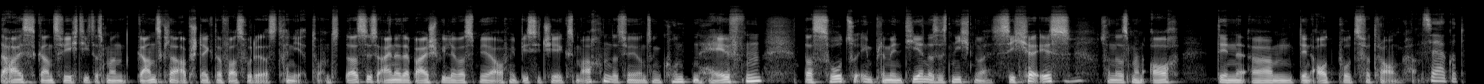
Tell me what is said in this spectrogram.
da ist es ganz wichtig, dass man ganz klar absteckt, auf was wurde das trainiert. Und das ist einer der Beispiele, was wir auch mit BCGX machen, dass wir unseren Kunden helfen, das so zu implementieren, dass es nicht nur sicher ist, mhm. sondern dass man auch den, ähm, den Outputs vertrauen kann. Sehr gut.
